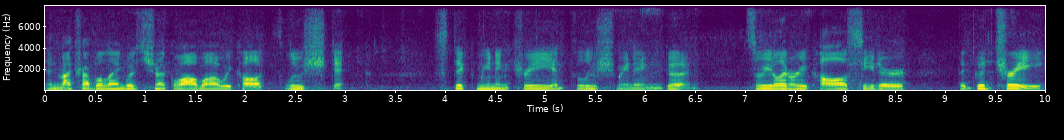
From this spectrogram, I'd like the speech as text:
In my tribal language, Chinookawawa, we call it Tlushtik stick meaning tree and flush meaning good. So we literally call cedar the good tree.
